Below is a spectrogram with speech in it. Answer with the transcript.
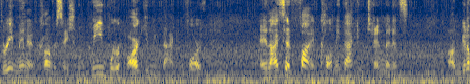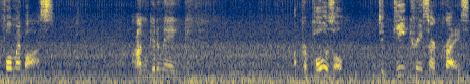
three minute conversation. We were arguing back and forth. And I said, fine, call me back in 10 minutes. I'm going to phone my boss. I'm going to make a proposal to decrease our price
